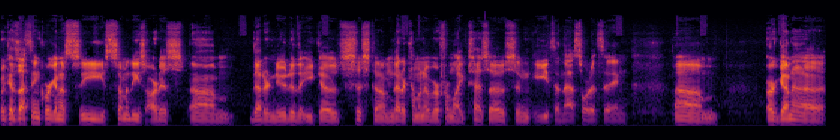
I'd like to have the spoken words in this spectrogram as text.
Because I think we're going to see some of these artists um, that are new to the ecosystem that are coming over from like Tezos and ETH and that sort of thing um, are gonna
